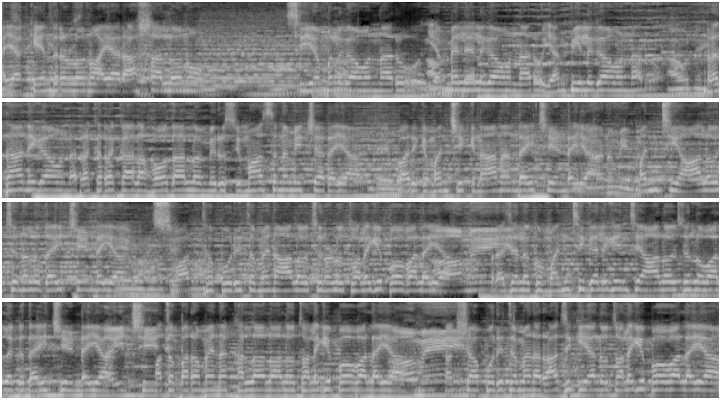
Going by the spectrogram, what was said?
ఆయా కేంద్రంలోను ఆయా రాష్ట్రాల్లోనూ సీఎంలుగా ఉన్నారు ఎమ్మెల్యేలుగా ఉన్నారు ఎంపీలుగా ఉన్నారు ప్రధానిగా ఉన్న రకరకాల హోదాల్లో మీరు సింహాసనం ఇచ్చారయ్యా వారికి మంచి జ్ఞానం దయచేయండి అయ్యా. మంచి ఆలోచనలు దయచేయండి అయ్యా. స్వార్థపూరితమైన ఆలోచనలు తొలగిపోవాలయ్యా. ప్రజలకు మంచి కలిగించే ఆలోచనలు వాళ్ళకు దయచేయండి అయ్యా. మతపరమైన కల్లాలు తొలగిపోవాలయ్యా. కక్షాపూరితమైన రాజకీయాలు తొలగిపోవాలయ్యా.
